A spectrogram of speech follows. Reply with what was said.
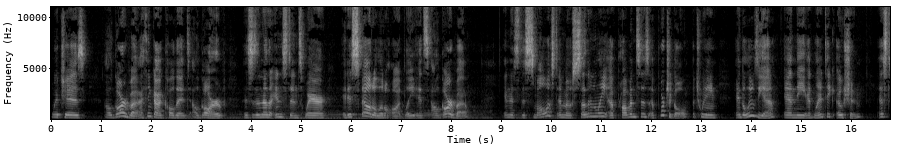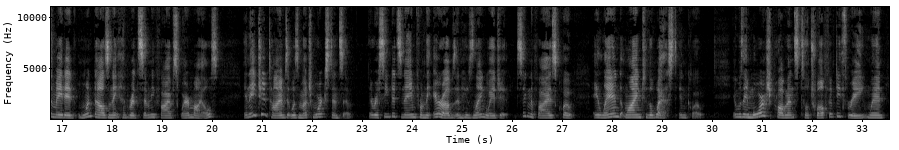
which is Algarve. I think I called it Algarve. This is another instance where it is spelled a little oddly. It's Algarve, and it's the smallest and most southerly of provinces of Portugal between Andalusia and the Atlantic Ocean, estimated 1,875 square miles. In ancient times, it was much more extensive. It received its name from the Arabs, in whose language it signifies, quote, a land lying to the west. It was a Moorish province till 1253 when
